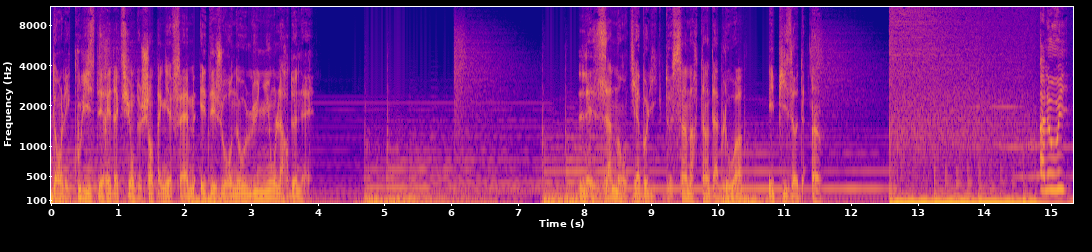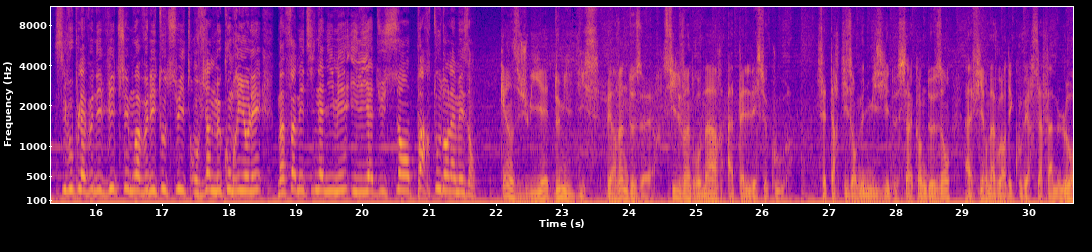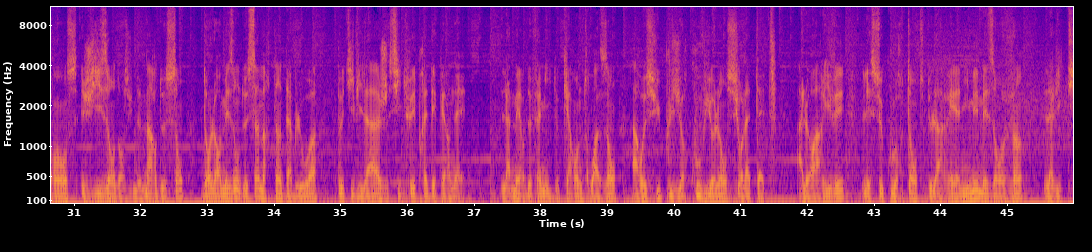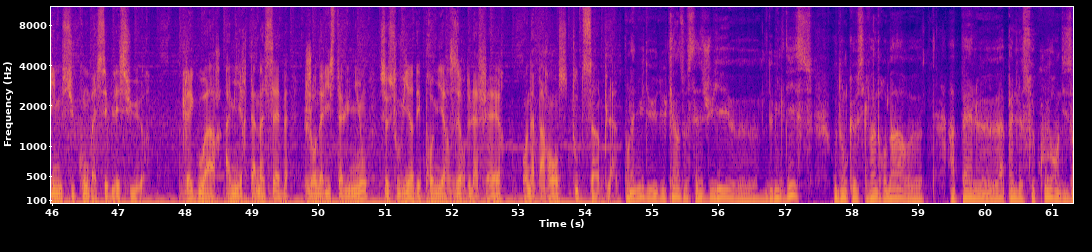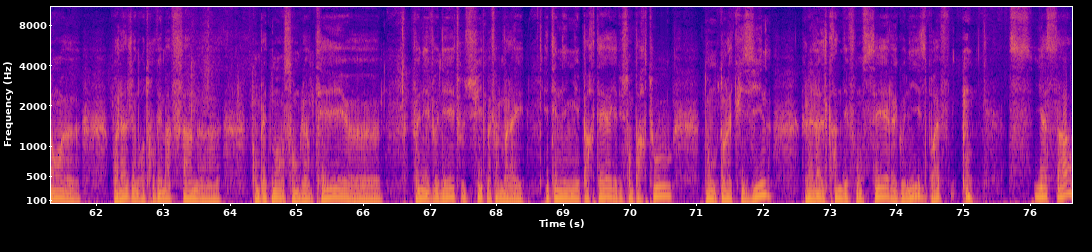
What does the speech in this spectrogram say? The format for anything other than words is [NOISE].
Dans les coulisses des rédactions de Champagne FM et des journaux L'Union Lardonnais. Les amants diaboliques de Saint-Martin d'Ablois, épisode 1. Allô oui, s'il vous plaît, venez vite chez moi, venez tout de suite, on vient de me cambrioler, ma femme est inanimée, il y a du sang partout dans la maison. 15 juillet 2010, vers 22h, Sylvain Dromard appelle les secours. Cet artisan menuisier de 52 ans affirme avoir découvert sa femme Laurence gisant dans une mare de sang dans leur maison de Saint-Martin d'Ablois, petit village situé près d'Épernay. La mère de famille de 43 ans a reçu plusieurs coups violents sur la tête. À leur arrivée, les secours tentent de la réanimer, mais en vain, la victime succombe à ses blessures. Grégoire Amir Tamasseb, journaliste à l'Union, se souvient des premières heures de l'affaire, en apparence toute simple. Dans la nuit du, 15 au 16 juillet 2010, euh, où donc euh, Sylvain Dromard euh, appelle, appelle le secours en disant voilà, je viens de retrouver ma femme complètement ensanglantée, venez, venez tout de suite, ma femme voilà est ennemie par terre, il y a du sang partout, donc dans la cuisine, elle a le crâne défoncé, elle agonise, bref, [CLEARS THROAT] il y a ça.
